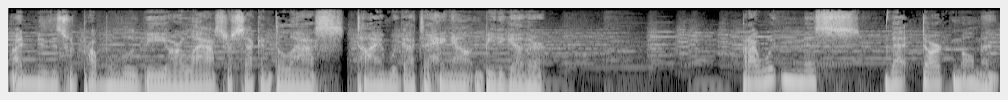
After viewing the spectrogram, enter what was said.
I knew this would probably be our last or second to last time we got to hang out and be together. Wouldn't miss that dark moment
